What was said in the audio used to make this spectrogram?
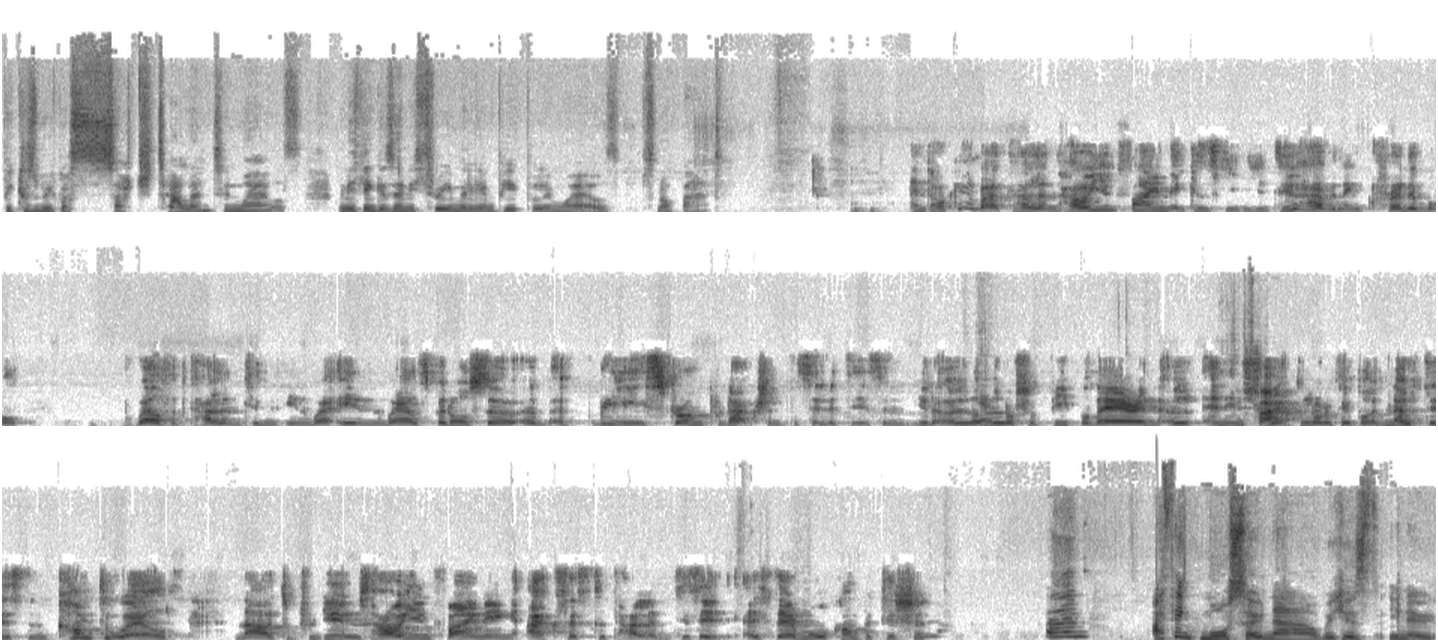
because we've got such talent in Wales when you think there's only 3 million people in Wales it's not bad and talking about talent how are you finding it? because you, you do have an incredible wealth of talent in in, in Wales, but also a, a really strong production facilities, and you know a, yeah. a lot of people there, and and in fact, sure. a lot of people have noticed and come to Wales now to produce. How are you finding access to talent? Is it is there more competition? Um, I think more so now because you know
